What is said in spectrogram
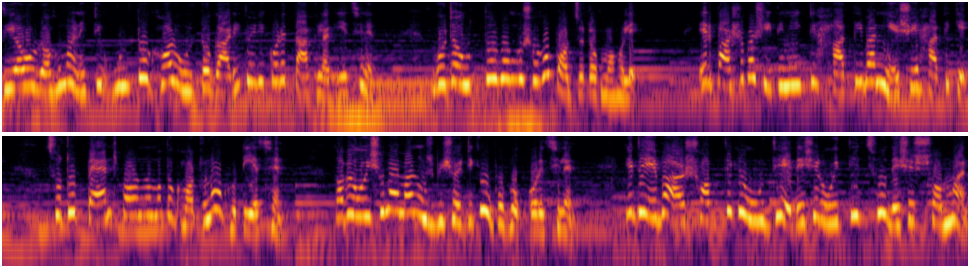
জিয়াউর রহমান একটি উল্টো ঘর, উল্টো গাড়ি তৈরি করে তাক লাগিয়েছিলেন। গোটা উত্তরবঙ্গ সহ পর্যটক মহলে। এর পাশাপাশি তিনি একটি হাতি বানিয়ে সেই হাতিকে ছোট প্যান্ট পরানোর মতো ঘটনাও ঘটিয়েছেন। তবে ওই সময় মানুষ বিষয়টিকে উপভোগ করেছিলেন। কিন্তু এবার সব থেকে ঊর্ধ্বে দেশের ঐতিহ্য, দেশের সম্মান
